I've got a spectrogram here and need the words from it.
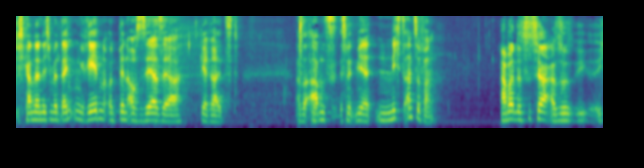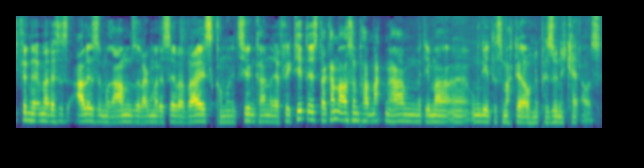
Ich kann da nicht mehr denken, reden und bin auch sehr, sehr gereizt. Also abends ist mit mir nichts anzufangen. Aber das ist ja, also ich finde immer, das ist alles im Rahmen, solange man das selber weiß, kommunizieren kann, reflektiert ist. Da kann man auch so ein paar Macken haben, mit denen man äh, umgeht. Das macht ja auch eine Persönlichkeit aus.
